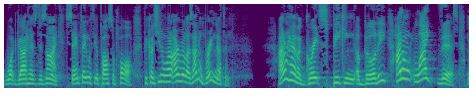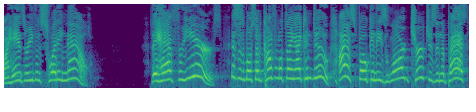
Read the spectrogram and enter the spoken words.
what God has designed. Same thing with the Apostle Paul. Because you know what? I realize I don't bring nothing. I don't have a great speaking ability. I don't like this. My hands are even sweating now. They have for years. This is the most uncomfortable thing I can do. I have spoken these large churches in the past,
